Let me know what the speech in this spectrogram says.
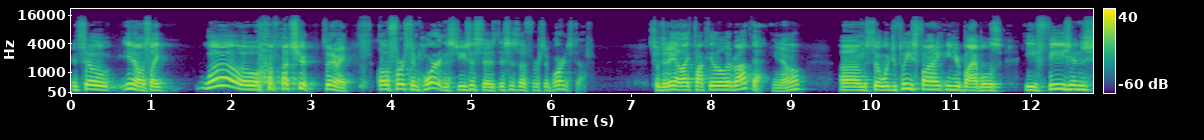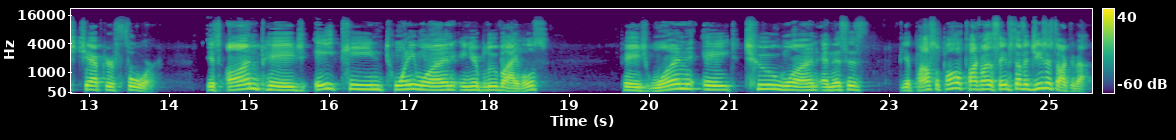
And so, you know, it's like, whoa, I'm not sure. So, anyway, of first importance, Jesus says this is of first importance stuff. So, today I'd like to talk to you a little bit about that, you know. Um, so, would you please find in your Bibles Ephesians chapter 4? It's on page 1821 in your blue Bibles, page 1821, and this is the Apostle Paul talking about the same stuff that Jesus talked about.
